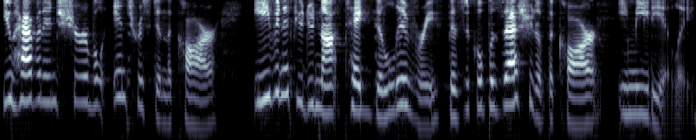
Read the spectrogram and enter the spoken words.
you have an insurable interest in the car, even if you do not take delivery, physical possession of the car, immediately.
